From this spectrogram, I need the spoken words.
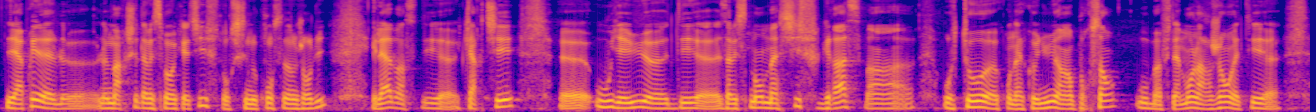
Et après, il y a le, le marché d'investissement locatif, donc ce qui nous concerne aujourd'hui. Et là, ben, c'est des euh, quartiers euh, où il y a eu euh, des investissements massifs grâce ben, au taux qu'on a connu à 1%, où ben, finalement l'argent était,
